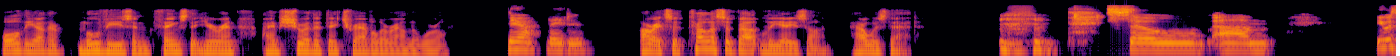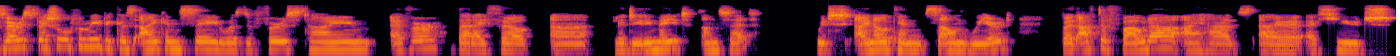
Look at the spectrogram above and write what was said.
all the other movies and things that you're in, I'm sure that they travel around the world. Yeah, they do. All right, so tell us about Liaison. How was that? so um, it was very special for me because I can say it was the first time ever that I felt uh, legitimate on set, which I know can sound weird, but after Fauda, I had a, a huge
